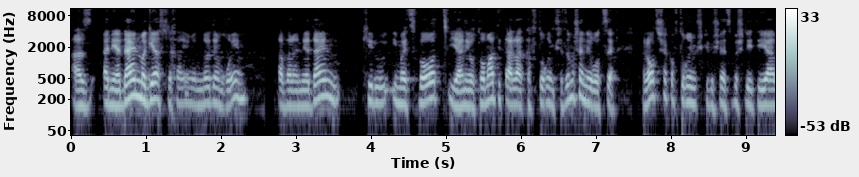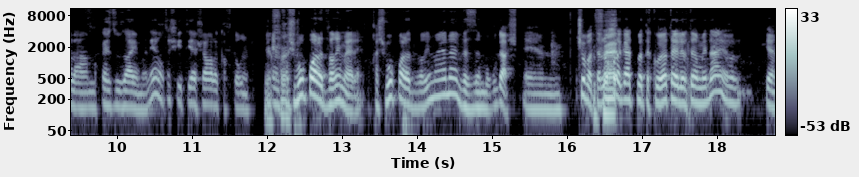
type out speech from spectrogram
אז אני עדיין מגיע, סליחה אם אני לא יודע אם רואים, אבל אני עדיין כאילו עם האצבעות יעני אוטומטית על הכפתורים, שזה מה שאני רוצה. אני לא רוצה שהכפתורים, כאילו שהאצבע שלי תהיה על המקש תזוזה הימני, אני רוצה שהיא תהיה ישר על הכפתורים. יפה. הם חשבו פה על הדברים האלה, הם חשבו פה על הדברים האלה וזה מורגש. אמ, שוב, אתה. לא יכול לגעת בדקויות האלה יותר מדי, אבל כן.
